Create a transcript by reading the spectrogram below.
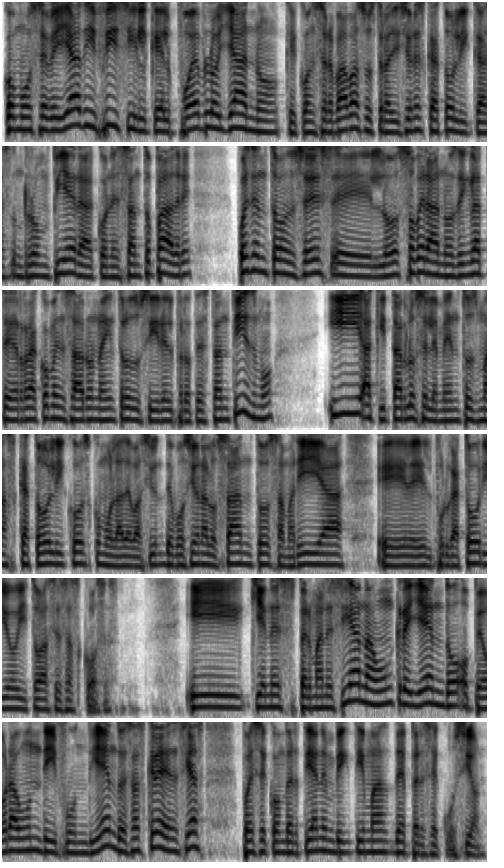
Como se veía difícil que el pueblo llano, que conservaba sus tradiciones católicas, rompiera con el Santo Padre, pues entonces eh, los soberanos de Inglaterra comenzaron a introducir el protestantismo y a quitar los elementos más católicos como la devoción, a los santos, a María, el purgatorio y todas esas cosas y quienes permanecían aún creyendo o peor aún difundiendo esas creencias, pues se convertían en víctimas de persecución.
